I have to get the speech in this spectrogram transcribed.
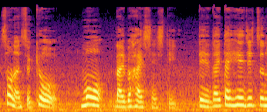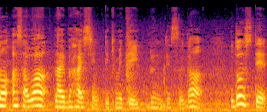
そうなんですよ。今日もライブ配信していってだいたい平日の朝はライブ配信って決めているんですがどうして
